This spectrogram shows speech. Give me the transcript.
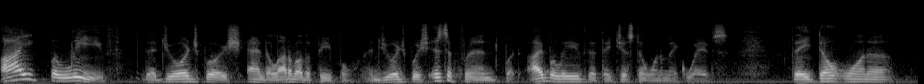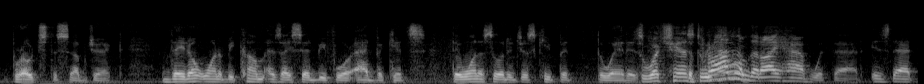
I believe that George Bush and a lot of other people, and George Bush is a friend, but I believe that they just don't want to make waves. They don't want to broach the subject. They don't want to become, as I said before, advocates. They want to sort of just keep it the way it is. So what chance the do we have? The problem that I have with that is that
